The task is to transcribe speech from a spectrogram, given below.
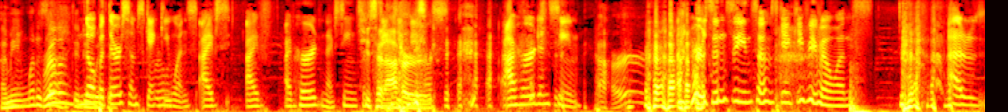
I mean, what is Really? that to do no, with but it? there are some skanky ones. I've I've I've heard and I've seen. Some She said, skanky "I heard." females. I heard and seen. I heard. I heard and seen some skanky female ones. I was-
